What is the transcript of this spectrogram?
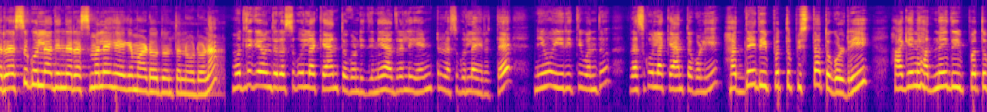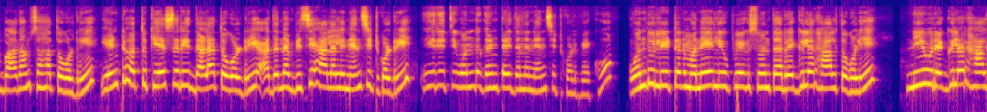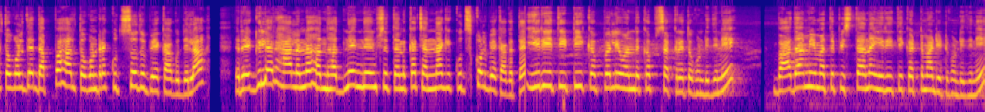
ರಸಗುಲ್ಲದಿಂದ ರಸಮಲೈ ಹೇಗೆ ಮಾಡೋದು ಅಂತ ನೋಡೋಣ. ಮೊದಲಿಗೆ ಒಂದು ರಸಗುಲ್ಲ ಕ್ಯಾನ್ ತಗೊಂಡಿದ್ದೀನಿ. ಅದರಲ್ಲಿ ಎಂಟು ರಸಗುಲ್ಲ ಇರುತ್ತೆ. ನೀವು ಈ ರೀತಿ ಒಂದು ರಸಗುಲ್ಲ ಕ್ಯಾನ್ ತಗೊಳ್ಳಿ. ಹದಿನೈದು ಇಪ್ಪತ್ತು ಪಿಸ್ತಾ ತಗೊಳ್ರಿ. ಹಾಗೇನೆ ಹದಿನೈದು ಇಪ್ಪತ್ತು ಬಾದಾಮ್ ಸಹ ತಗೊಳ್ರಿ. ಎಂಟು ಹತ್ತು ಕೇಸರಿ ದಳ ತಗೊಳ್ರಿ. ಅದನ್ನ ಬಿಸಿ ಹಾಲಲ್ಲಿ ನೆನೆಸಿಟ್ಕೊಳ್ರಿ. ಈ ರೀತಿ ಒಂದು ಗಂಟೆ ಇದನ್ನ ನೆನೆಸಿಟ್ಕೊಳ್ಬೇಕು. ಒಂದು ಲೀಟರ್ ಮನೆಯಲ್ಲಿ ಉಪಯೋಗಿಸುವಂತ ರೆಗ್ಯುಲರ್ ಹಾಲು ತಗೊಳ್ಳಿ. ನೀವು ರೆಗ್ಯುಲರ್ ಹಾಲು ತೊಗೊಳ್ದೆ ದಪ್ಪ ಹಾಲು ತಗೊಂಡ್ರೆ ಕುದಿಸೋದು ಬೇಕಾಗೋದಿಲ್ಲ. ರೆಗ್ಯುಲರ್ ಹಾಲನ್ನು ಒಂದು ಹದಿನೈದು ನಿಮಿಷ ತನಕ ಚೆನ್ನಾಗಿ ಕುದಿಸ್ಕೊಳ್ಬೇಕಾಗತ್ತೆ. ಈ ರೀತಿ ಟೀ ಕಪ್ಪಲ್ಲಿ ಒಂದು ಕಪ್ ಸಕ್ಕರೆ ತೊಗೊಂಡಿದ್ದೀನಿ. ಬಾದಾಮಿ ಮತ್ತು ಪಿಸ್ತಾನ ಈ ರೀತಿ ಕಟ್ ಮಾಡಿ ಇಟ್ಕೊಂಡಿದ್ದೀನಿ.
